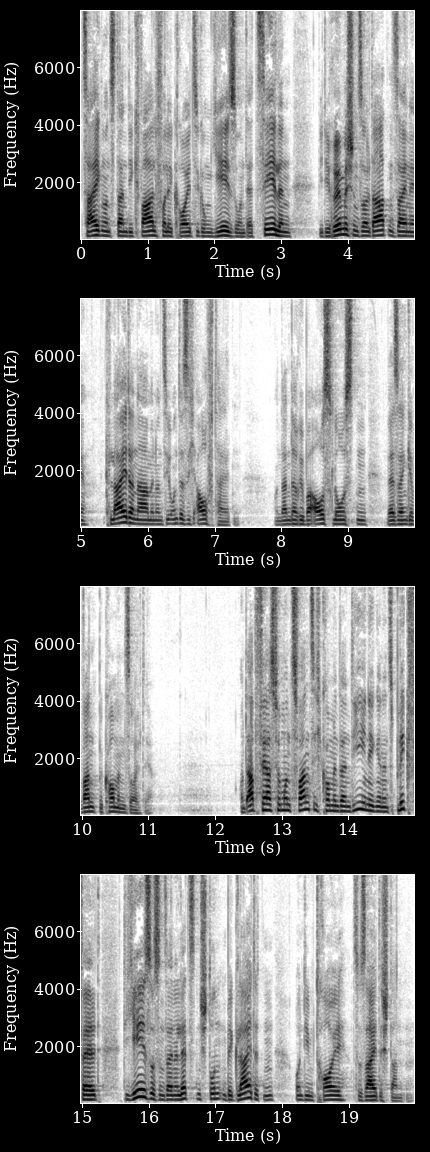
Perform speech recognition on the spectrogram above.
zeigen uns dann die qualvolle Kreuzigung Jesu und erzählen, wie die römischen Soldaten seine Kleider nahmen und sie unter sich aufteilten und dann darüber auslosten, wer sein Gewand bekommen sollte. Und ab Vers 25 kommen dann diejenigen ins Blickfeld, die Jesus in seinen letzten Stunden begleiteten und ihm treu zur Seite standen.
